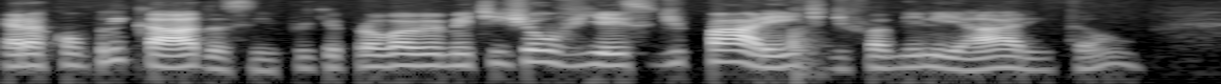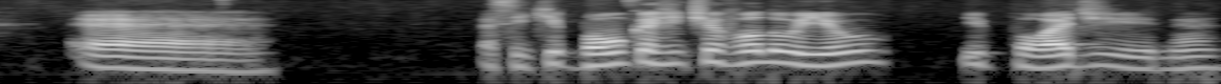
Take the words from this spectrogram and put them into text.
era complicado, assim, porque provavelmente a gente ouvia isso de parente, de familiar, então, é, assim, que bom que a gente evoluiu e pode, né,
